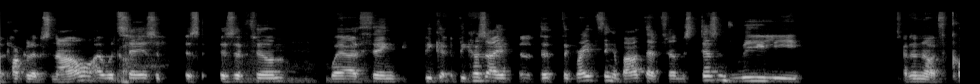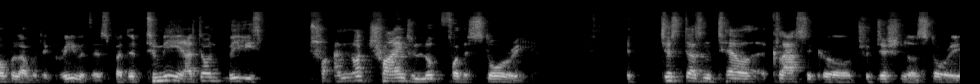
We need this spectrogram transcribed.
Apocalypse Now, I would oh. say, is a, is, is a film where I think because, because I the, the great thing about that film is it doesn't really I don't know if Coppola would agree with this, but it, to me, I don't really. Try, I'm not trying to look for the story. Just doesn't tell a classical, traditional story.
